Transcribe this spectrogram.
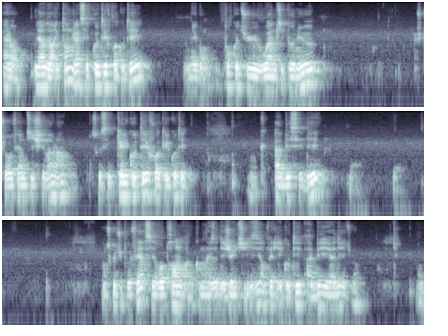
Alors, l'aire de rectangle, là, c'est côté fois côté. Mais bon, pour que tu vois un petit peu mieux, je te refais un petit schéma là, parce que c'est quel côté fois quel côté. Donc ABCD. Donc ce que tu peux faire, c'est reprendre, comme on les a déjà utilisés, en fait les côtés AB et AD, tu vois. Donc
